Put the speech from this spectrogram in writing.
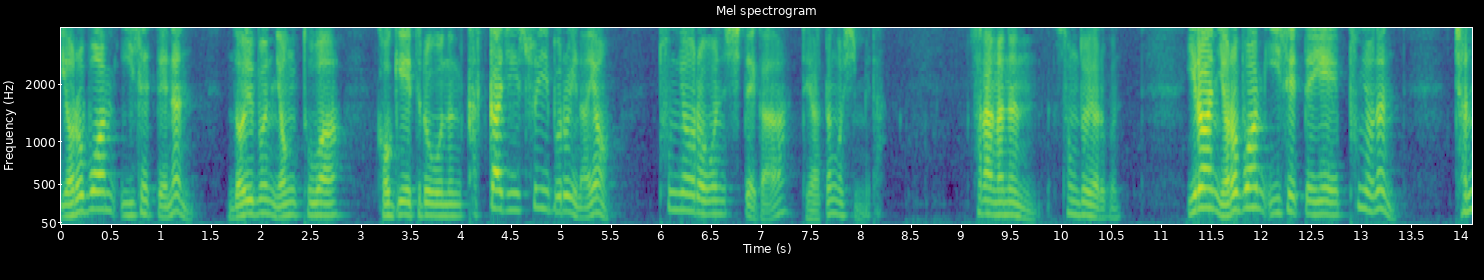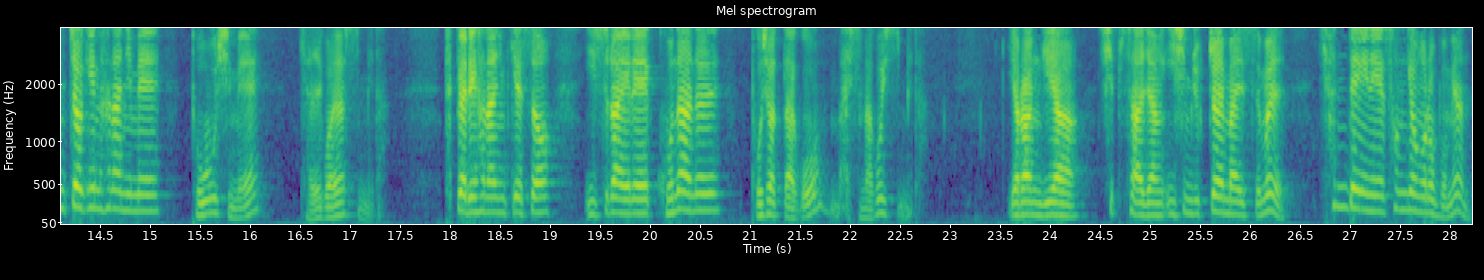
여로보암 2세 때는 넓은 영토와 거기에 들어오는 갖가지 수입으로 인하여 풍요로운 시대가 되었던 것입니다. 사랑하는 성도 여러분, 이러한 여로보암 2세 때의 풍요는 전적인 하나님의 도우심의 결과였습니다. 특별히 하나님께서 이스라엘의 고난을 보셨다고 말씀하고 있습니다. 열왕기하 14장 26절 말씀을 현대인의 성경으로 보면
